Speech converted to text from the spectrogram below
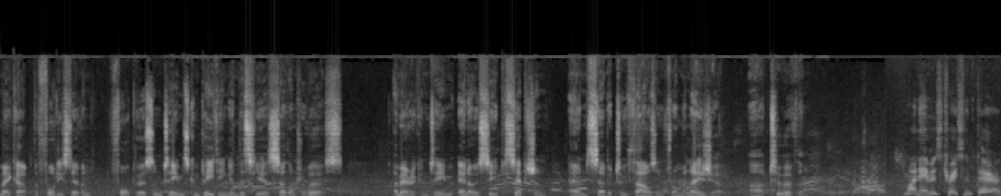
make up the 47 four-person teams competing in this year's Southern Traverse. American team NOC Perception and Sabre 2000 from Malaysia are two of them. My name is Trace Thayer.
